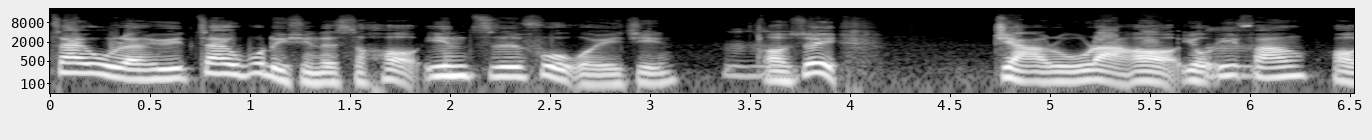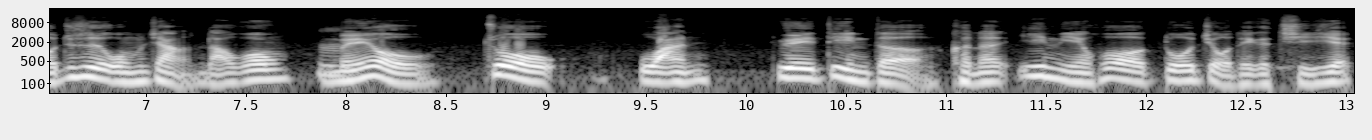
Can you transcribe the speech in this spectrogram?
债务人于债务不履行的时候，应支付违约金，嗯、哦，所以假如啦哦，有一方、嗯、哦，就是我们讲老公没有做完约定的，可能一年或多久的一个期限，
